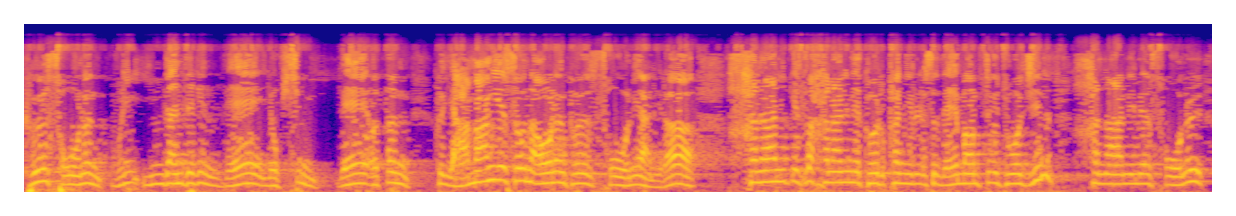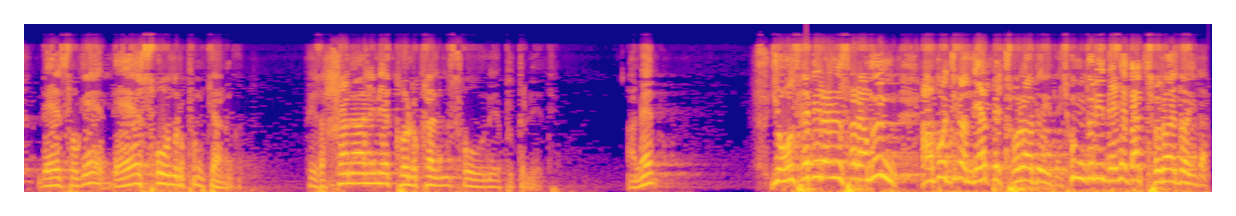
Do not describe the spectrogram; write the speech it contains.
그 소원은 우리 인간적인 내 욕심, 내 어떤 그 야망에서 나오는 그 소원이 아니라 하나님께서 하나님의 거룩한 일을 해서 내 마음속에 주어진 하나님의 소원을 내 속에 내 소원으로 품게 하는 것. 그래서 하나님의 거룩한 소원에 붙들려야 돼. 아멘. 요셉이라는 사람은 아버지가 내 앞에 절하더이다. 형들이 내게 다 절하더이다.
